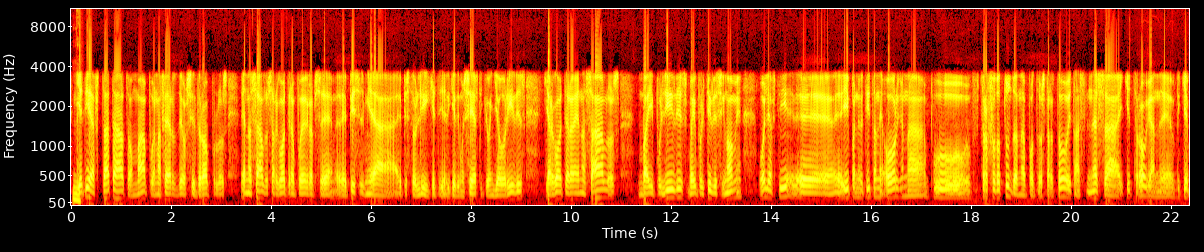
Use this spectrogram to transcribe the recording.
Γιατί αυτά τα άτομα που αναφέρονται ο Σιδρόπουλος, ένας άλλος αργότερα που έγραψε ε, επίσης μια επιστολή και, και δημοσιεύτηκε ο Γεωρίδης και αργότερα ένας άλλος Μπαϊπουλίδης, Μπαϊπουλτίδης συγγνώμη, όλοι αυτοί ε, είπαν ότι ήταν όργανα που τροφοδοτούνταν από το στρατό, ήταν στην ΕΣΑ, εκεί τρώγανε και,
